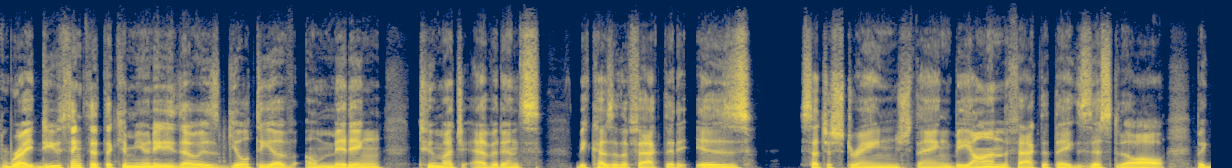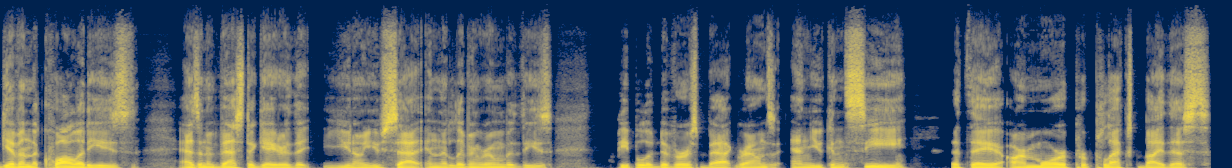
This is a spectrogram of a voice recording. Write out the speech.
Right. Do you think that the community though is guilty of omitting too much evidence because of the fact that it is such a strange thing beyond the fact that they exist at all, but given the qualities as an investigator that you know you sat in the living room with these people of diverse backgrounds and you can see that they are more perplexed by this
